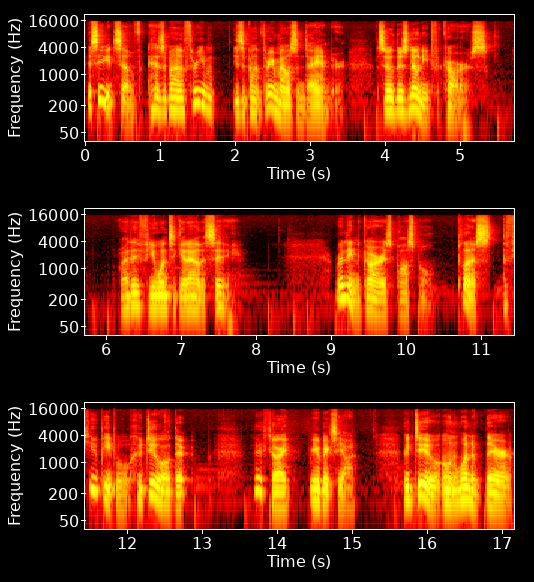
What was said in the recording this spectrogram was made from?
The city itself has about three is about three miles in diameter, so there's no need for cars. What if you want to get out of the city? Renting a car is possible. Plus, the few people who do own their sorry, real big yawn, who do own one of their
